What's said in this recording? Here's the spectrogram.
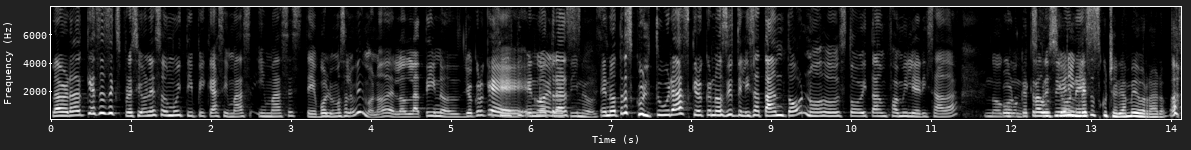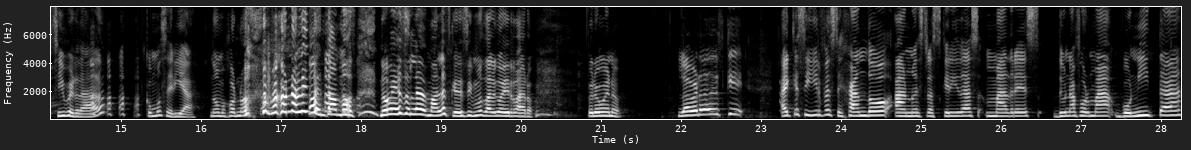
La verdad que esas expresiones son muy típicas y más, y más, este, volvemos a lo mismo, ¿no? De los latinos. Yo creo Sí, que típico en, otras, en otras culturas creo que no se utiliza tanto, no estoy tan familiarizada. No, con como que traducir en inglés escucharía medio raro. Sí, ¿verdad? ¿Cómo sería? No, mejor no. Mejor no lo intentamos. No voy a ser la de malas que decimos algo ahí raro. Pero bueno, la verdad es que hay que seguir festejando a nuestras queridas madres de una forma bonita,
